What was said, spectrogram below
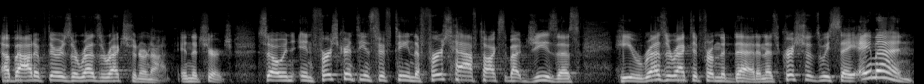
about if there's a resurrection or not in the church. So in, in 1 Corinthians 15, the first half talks about Jesus. He resurrected from the dead. And as Christians, we say, Amen.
